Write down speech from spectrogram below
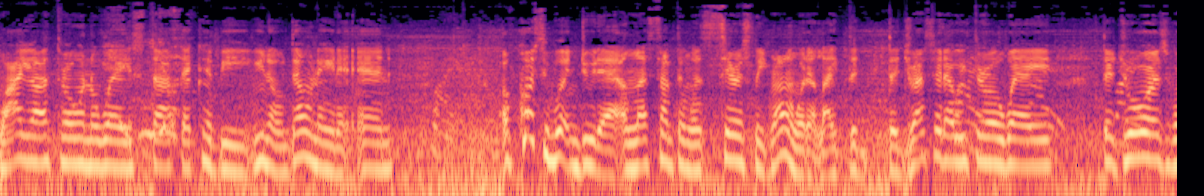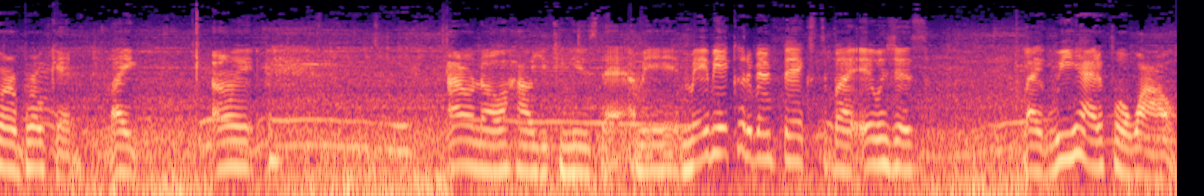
why y'all throwing away stuff that could be, you know, donated? And of course we wouldn't do that unless something was seriously wrong with it. Like the, the dresser that we threw away, the drawers were broken. Like, I I don't know how you can use that. I mean, maybe it could have been fixed, but it was just, like we had it for a while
